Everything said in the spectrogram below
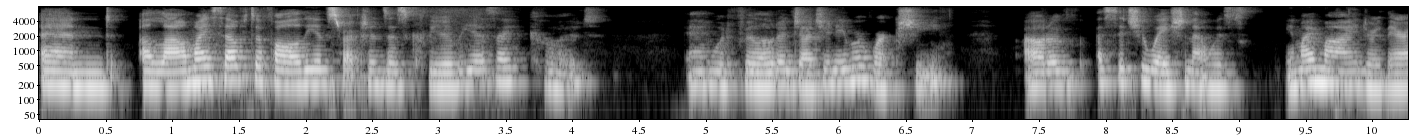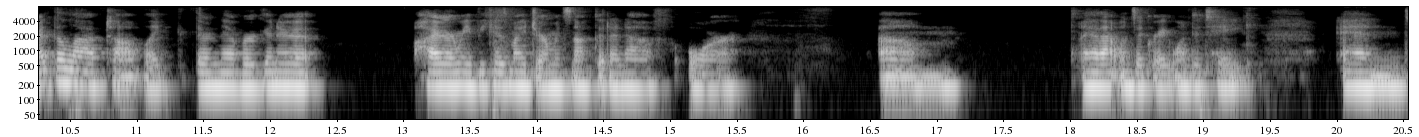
and allow myself to follow the instructions as clearly as I could and would fill out a judge your neighbor worksheet out of a situation that was in my mind or there at the laptop like they're never going to hire me because my german's not good enough or um yeah that one's a great one to take and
